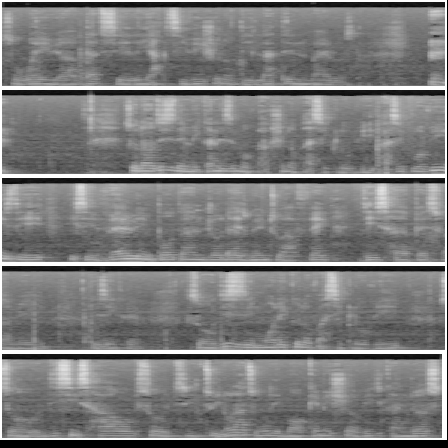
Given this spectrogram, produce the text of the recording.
So where you have that's a reactivation of the latent virus. so now this is the mechanism of action of acyclovir. Acyclovir is the is a very important drug that is going to affect this herpes family. Clear? So this is a molecule of acyclovir. So this is how so to, to in order to know the biochemistry of it, you can just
